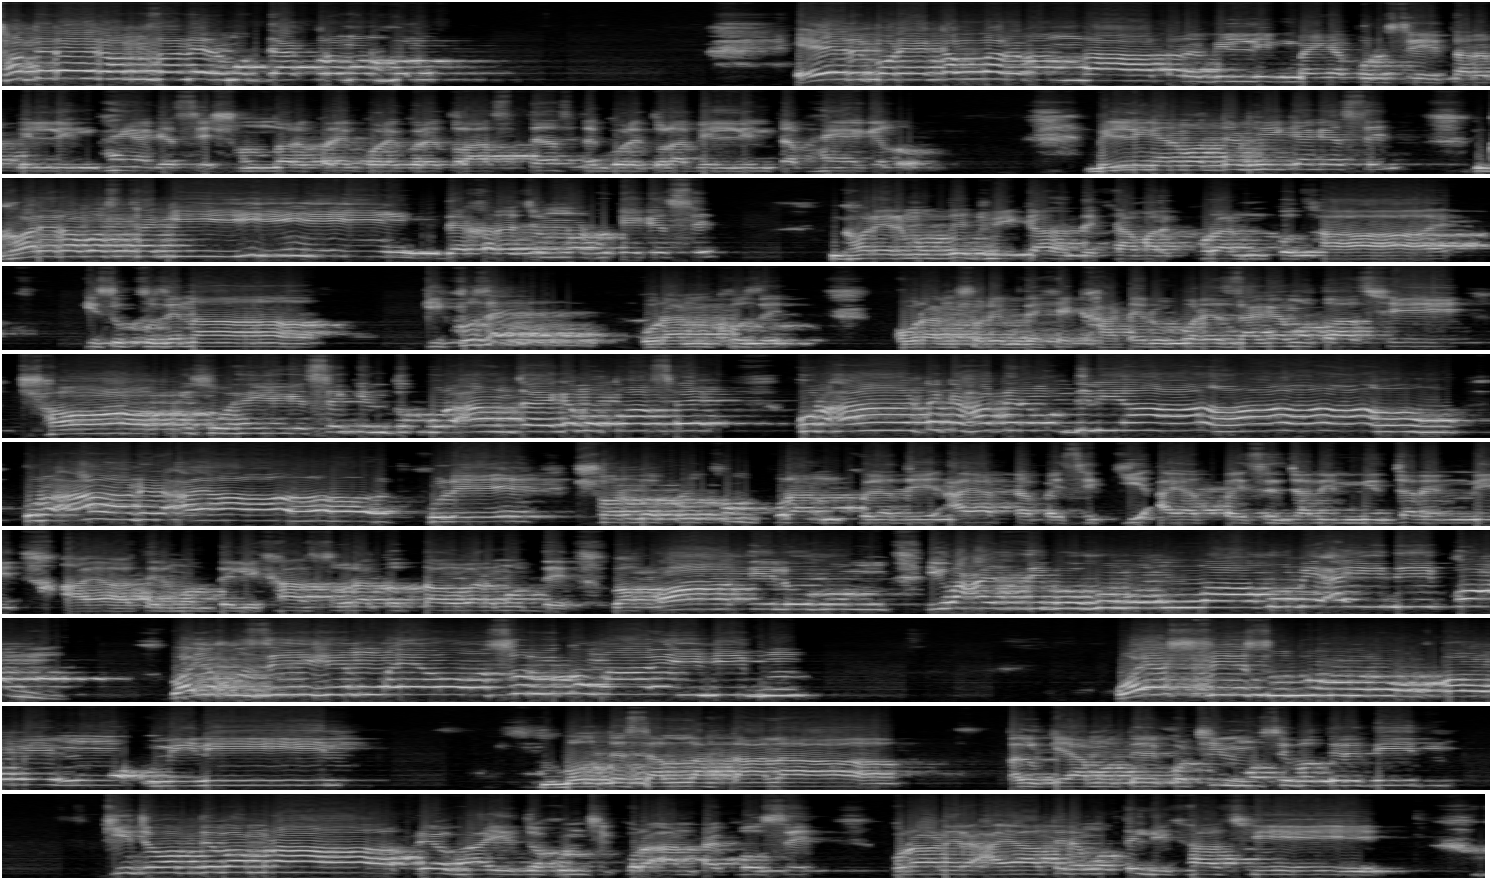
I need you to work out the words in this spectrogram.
সতেরোই রমজানের মধ্যে আক্রমণ হলো। এরপরে এক আল্লাহর বান্দা তার বিল্ডিং ভেঙে পড়ছে, তার বিল্ডিং ভেঙে গেছে, সুন্দর করে গড়ে গড়ে তোলা, আস্তে আস্তে গড়ে তোলা বিল্ডিংটা ভেঙে গেল। বিল্ডিং এর মধ্যে ঢুকে গেছে। ঘরের অবস্থা কি? দেখার জন্য ঢুকে গেছে। ঘরের মধ্যে ঢুইকা দেখে আমার কোরআন কোথায়? কিছু খুঁজে না। কি খুঁজে? কোরআন খুঁজে। কোরআন শরীফ দেখে খাটের উপরে জায়গা মতো আছে, সব কিছু ভেঙে গেছে, কিন্তু কোরআন জায়গা মতো আছে। কোরআনটাকে হাতের মধ্যে নিয়া কোরআনের আয়াত খুলে সর্বপ্রথম কোরআন খুলে যে আয়াতটা পাইছে কি আয়াত পাইছে জানেননি জানেননি। আয়াতের মধ্যে লেখা সূরাতুত তাওবার মধ্যে, ওয়াকাতিলুহুম ইউআযিবুহুমুল্লাহু বিআইদিকুম। ويخزيهم وينصركم عليهم ويشفي صدور قوم مؤمنين বলতেছে আল্লাহ তাআলা কাল কিয়ামতের কঠিন মুসিবতের দিন কি জবাব দেব আমরা প্রিয় ভাই যখন সে কোরআনটা খুলছে কোরআনের আয়াতের মধ্যে লেখা আছে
